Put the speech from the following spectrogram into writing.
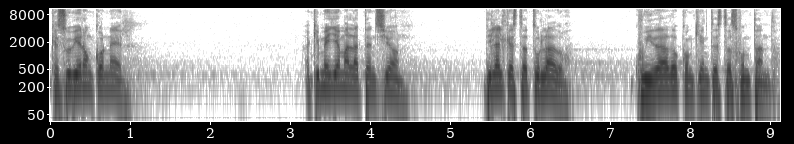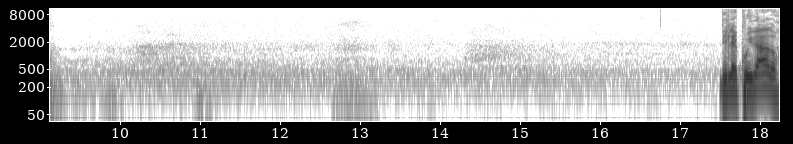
que subieron con él. Aquí me llama la atención. Dile al que está a tu lado, cuidado con quién te estás juntando. Dile, cuidado.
